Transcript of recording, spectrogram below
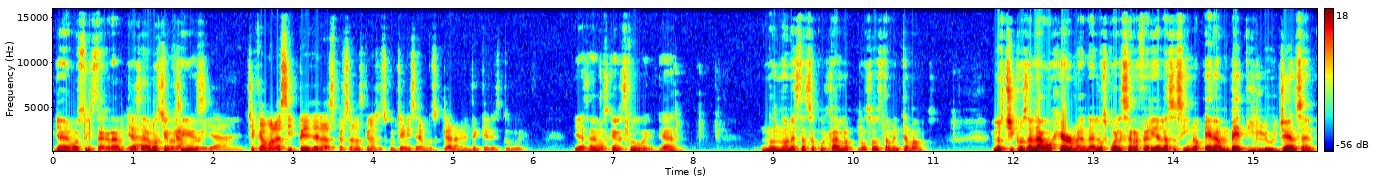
Ya vemos tu Instagram. Ya, sabemos que nos sigues. güey, ya checamos las IPs de las personas que nos escuchan y sabemos claramente que eres tú, güey. Ya sabemos que eres tú, güey. Ya. No, no necesitas ocultarlo. Nosotros también te amamos. Los chicos del lago Herman, a los cuales se refería el asesino, eran Betty Lou Jensen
